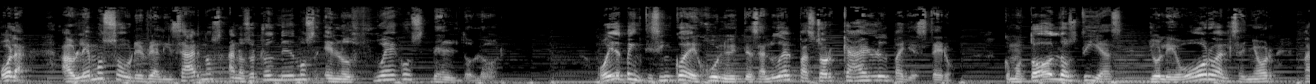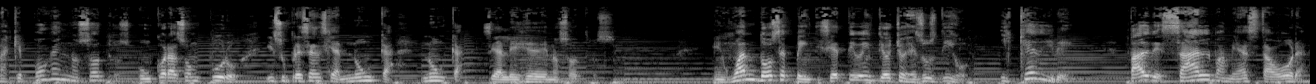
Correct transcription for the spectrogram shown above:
Hola, hablemos sobre realizarnos a nosotros mismos en los fuegos del dolor. Hoy es 25 de junio y te saluda el pastor Carlos Ballestero. Como todos los días, yo le oro al Señor para que ponga en nosotros un corazón puro y su presencia nunca, nunca se aleje de nosotros. En Juan 12, 27 y 28 Jesús dijo, ¿y qué diré? Padre, sálvame a esta hora.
